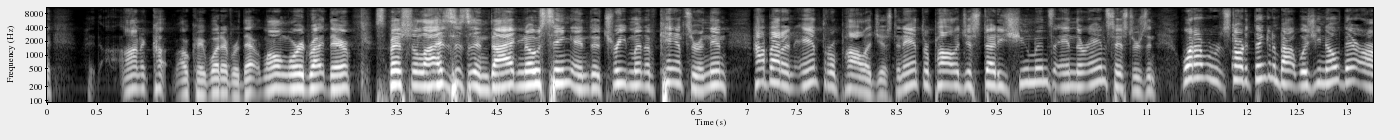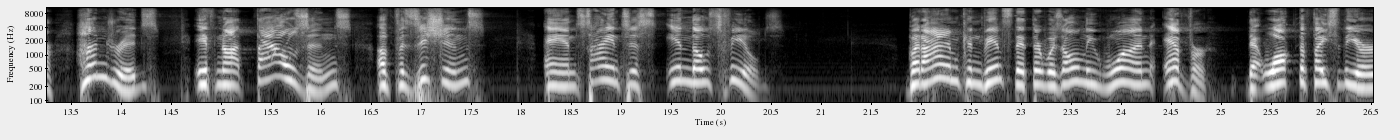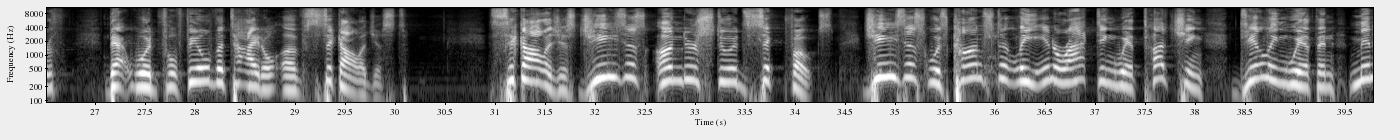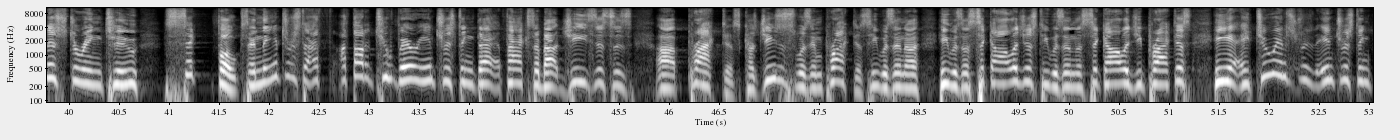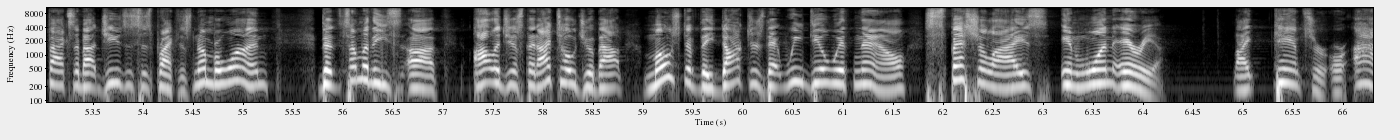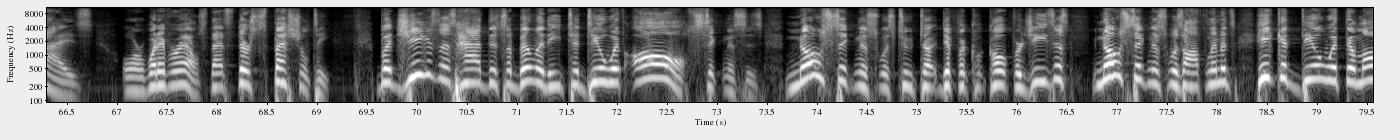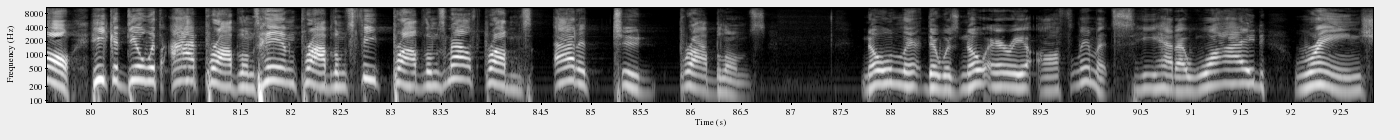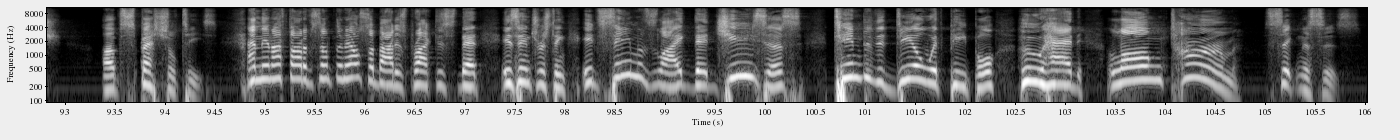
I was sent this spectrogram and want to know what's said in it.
okay, whatever, that long word right there, specializes in diagnosing and the treatment of cancer. And then how about an anthropologist? An anthropologist studies humans and their ancestors. And what I started thinking about was, you know, there are hundreds, if not thousands, of physicians and scientists in those fields. But I am convinced that there was only one ever that walked the face of the earth that would fulfill the title of psychologist. Psychologist. Jesus understood sick folks. Jesus was constantly interacting with, touching, dealing with, and ministering to sick folks. And the interest, I, I thought of two very interesting facts about Jesus's uh, practice, because Jesus was in practice. He was in a he was a psychologist. He was in the psychology practice. He, had two inter- interesting facts about Jesus's practice. Number one, that some of these uh, ologists that I told you about, most of the doctors that we deal with now specialize in one area like cancer or eyes or whatever else. That's their specialty. But Jesus had this ability to deal with all sicknesses. No sickness was too t- difficult for Jesus. No sickness was off limits. He could deal with them all. He could deal with eye problems, hand problems, feet problems, mouth problems, attitude problems. No, there was no area off limits. He had a wide range of specialties. And then I thought of something else about his practice that is interesting. It seems like that Jesus tended to deal with people who had long term sicknesses.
